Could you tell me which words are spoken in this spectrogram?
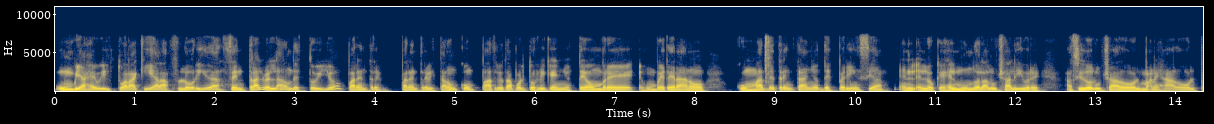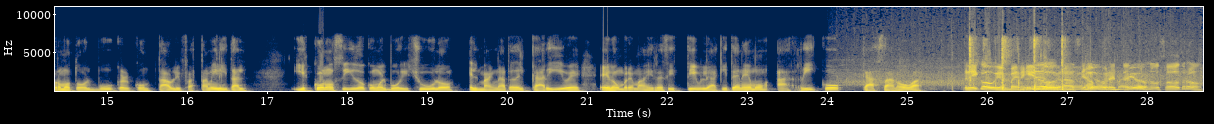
un viaje virtual aquí a la Florida Central, ¿verdad? Donde estoy yo para, para entrevistar a un compatriota puertorriqueño. Este hombre es un veterano con más de 30 años de experiencia en, en, lo que es el mundo de la lucha libre. Ha sido luchador, manejador, promotor, booker, contable y fue hasta militar y es conocido como el borichulo, el magnate del Caribe, el hombre más irresistible. Aquí tenemos a Rico Casanova. Rico, bienvenido, gracias por estar con nosotros.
